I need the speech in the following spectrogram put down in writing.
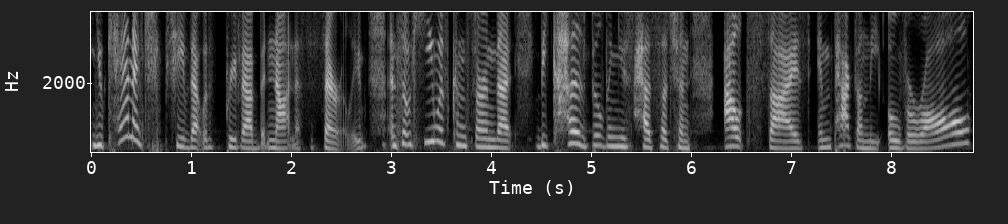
You can achieve that with prefab, but not necessarily. And so he was concerned that because building use has such an outsized impact on the overall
